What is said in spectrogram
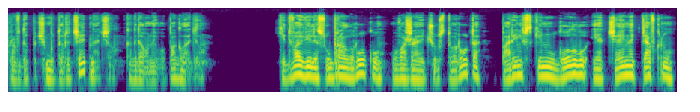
Правда, почему-то рычать начал, когда он его погладил. Едва Велес убрал руку, уважая чувство Рута, парень вскинул голову и отчаянно тявкнул,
